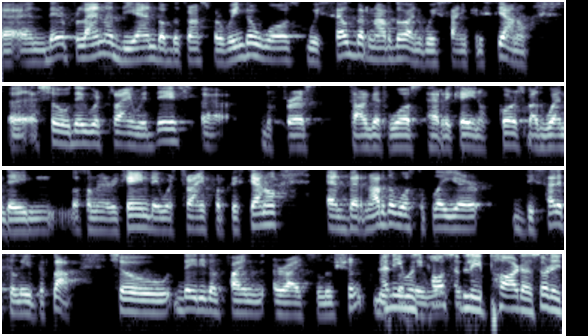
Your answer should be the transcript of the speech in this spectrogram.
Uh, and their plan at the end of the transfer window was we sell Bernardo and we sign Cristiano. Uh, so they were trying with this. Uh, the first target was Harry Kane, of course, but when they lost on Harry Kane, they were trying for Cristiano, and Bernardo was the player decided to leave the club. So they didn't find a right solution. And he was possibly wanted... part of sorry,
